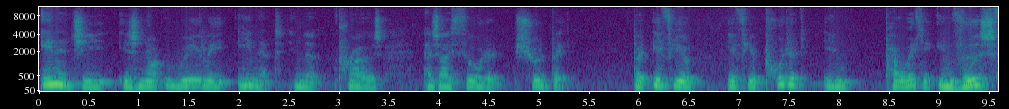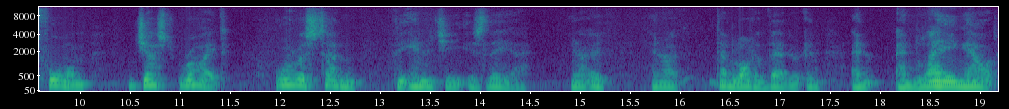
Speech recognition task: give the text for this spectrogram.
energy is not really in it, in the prose, as I thought it should be. But if you, if you put it in poetic, in verse form, just right, all of a sudden the energy is there. You know, and I've done a lot of that, and and and laying out,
